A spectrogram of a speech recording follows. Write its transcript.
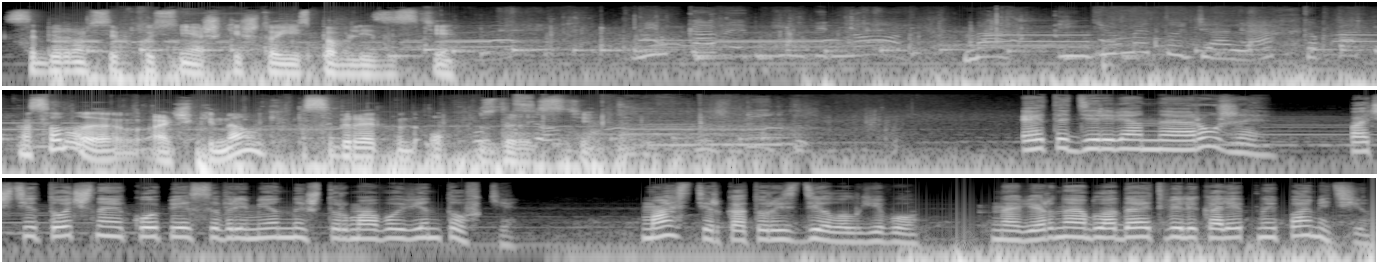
Соберем все вкусняшки, что есть поблизости. Насада очки науки пособирать надо. О, здрасте. Это деревянное оружие почти точная копия современной штурмовой винтовки. Мастер, который сделал его, наверное, обладает великолепной памятью.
